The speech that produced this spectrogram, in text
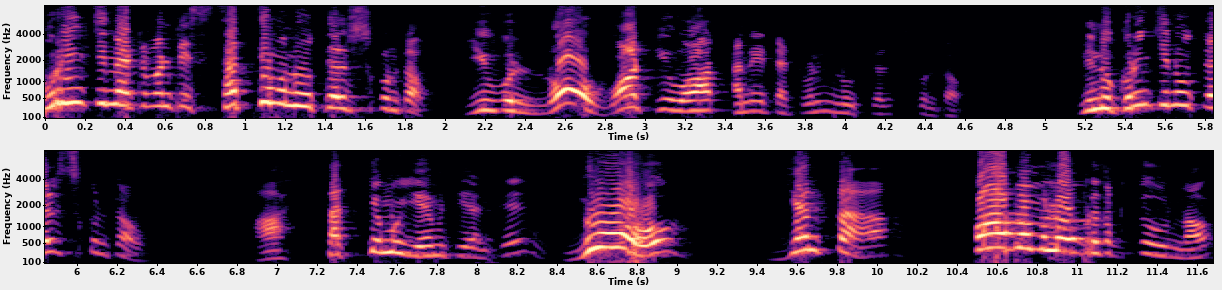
గురించినటువంటి సత్యము నువ్వు తెలుసుకుంటావు. You will know what you are అనేటటువంటి నువ్వు తెలుసుకుంటావు. నిన్ను గురించి నువ్వు తెలుసుకుంటావు. ఆ సత్యము ఏమిటి అంటే నువ్వు ఎంత పాపంలో బ్రతుకుతూ ఉన్నావు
